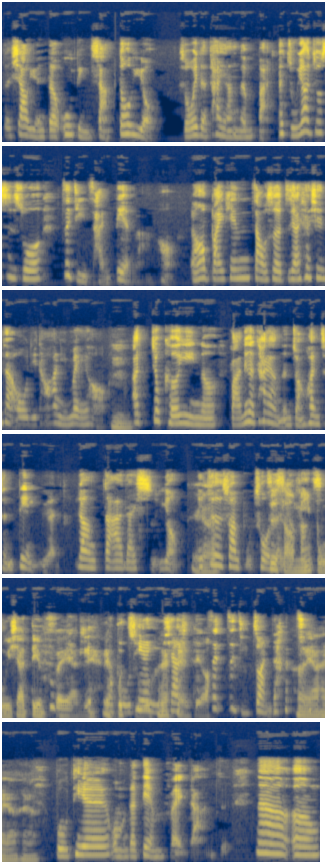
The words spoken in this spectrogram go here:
的校园的屋顶上都有所谓的太阳能板。那主要就是说自己产电啦，哈，然后白天照射之下，像现在哦，你桃汉你妹哈嗯，啊，就可以呢把那个太阳能转换成电源，让大家来使用。诶，对啊这算不错的至少弥补一下电费啊，啊不足补贴一下 自自己赚的。系啊系啊系啊，补贴我们的电费这样子。那嗯，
